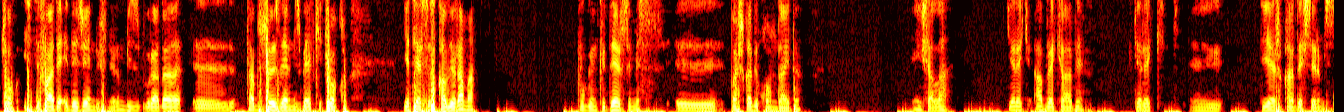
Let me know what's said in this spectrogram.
çok istifade edeceğini düşünüyorum. Biz burada e, tabi sözlerimiz belki çok yetersiz kalıyor ama bugünkü dersimiz e, başka bir konudaydı. İnşallah gerek Abrek abi gerek e, diğer kardeşlerimiz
